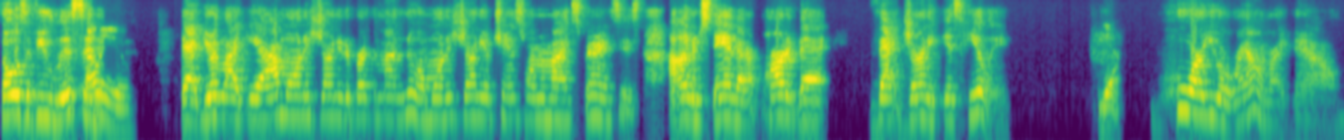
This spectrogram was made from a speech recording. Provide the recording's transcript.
those of you listening you. that you're like, yeah, I'm on this journey to birth of my new. I'm on this journey of transforming my experiences. I understand that a part of that that journey is healing. Yeah. Who are you around right now?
